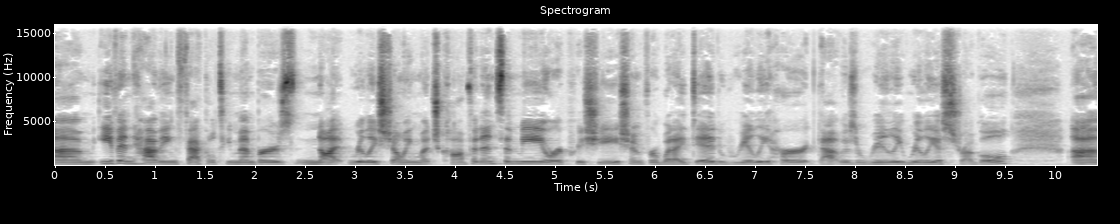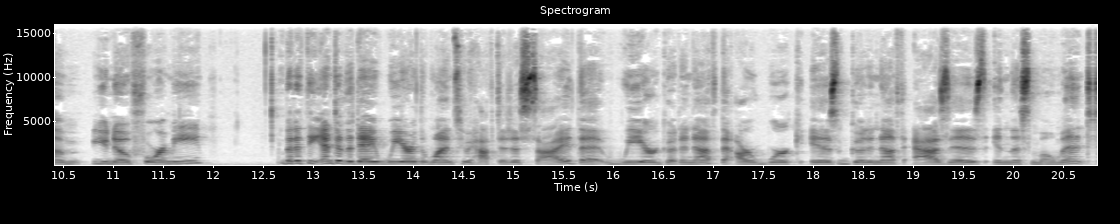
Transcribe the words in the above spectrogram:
Um, even having faculty members not really showing much confidence in me or appreciation for what I did really hurt. That was really, really a struggle, um, you know, for me but at the end of the day, we are the ones who have to decide that we are good enough, that our work is good enough as is in this moment,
